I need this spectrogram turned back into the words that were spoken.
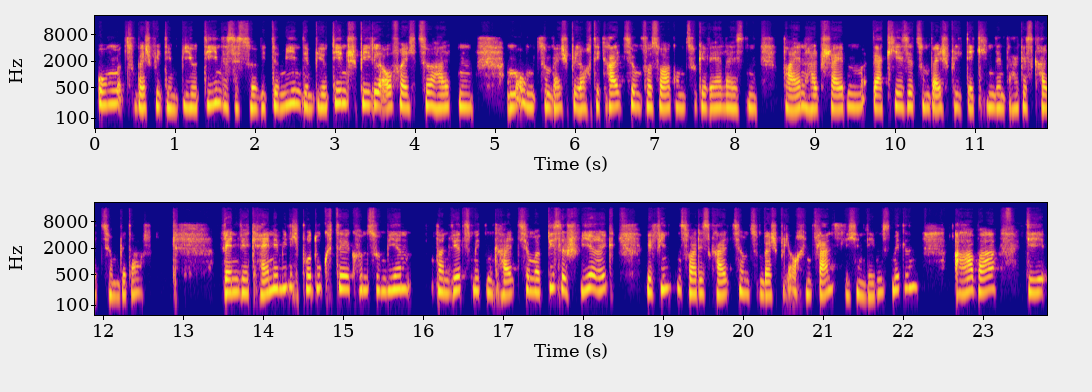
um zum Beispiel den Biotin, das ist so ein Vitamin, den Biotinspiegel aufrechtzuerhalten, um, um zum Beispiel auch die Kalziumversorgung zu gewährleisten. Dreieinhalb Scheiben Bergkäse zum Beispiel decken den Tageskalziumbedarf. Wenn wir keine Milchprodukte konsumieren, dann wird es mit dem Kalzium ein bisschen schwierig. Wir finden zwar das Kalzium zum Beispiel auch in pflanzlichen Lebensmitteln, aber die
